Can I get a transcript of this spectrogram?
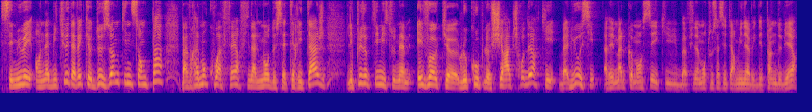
s'est mué en habitude avec deux hommes qui ne semblent pas bah, vraiment quoi faire finalement de cet héritage. Les plus optimistes tout de même évoquent euh, le couple Chirac-Schroeder qui bah, lui aussi avait mal commencé et qui bah, finalement tout ça s'est terminé avec des pintes de bière.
